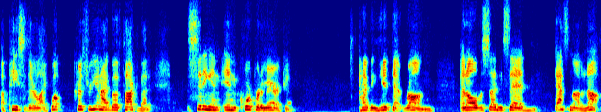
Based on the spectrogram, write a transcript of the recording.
a piece of their life, well, Christopher, you and I both talked about it. Sitting in, in corporate America, having hit that rung, and all of a sudden said, that's not enough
